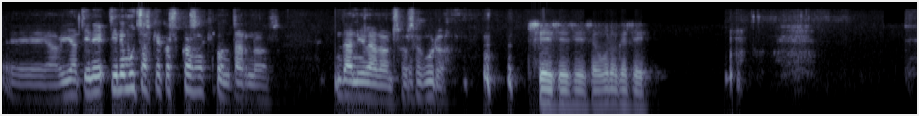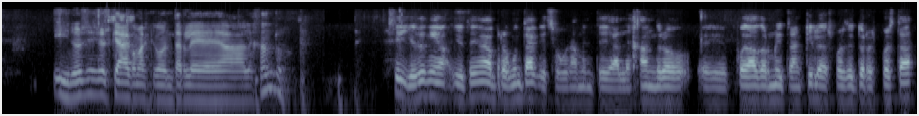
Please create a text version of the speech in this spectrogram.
Eh, había, tiene, tiene muchas que- cosas que contarnos Daniel Alonso, seguro. Sí, sí, sí, seguro que sí. Y no sé si os queda algo más que contarle a Alejandro. Sí, yo tenía, yo tenía una pregunta que seguramente Alejandro eh, pueda dormir tranquilo después de tu respuesta.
